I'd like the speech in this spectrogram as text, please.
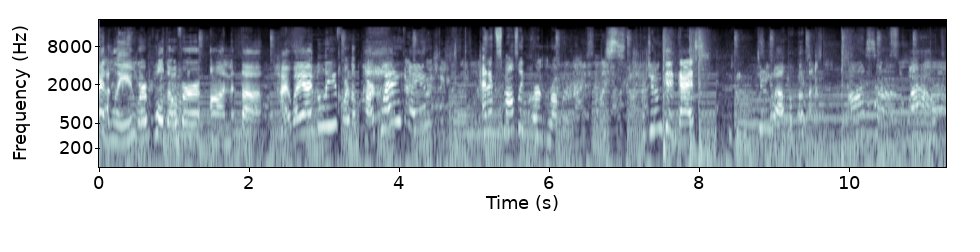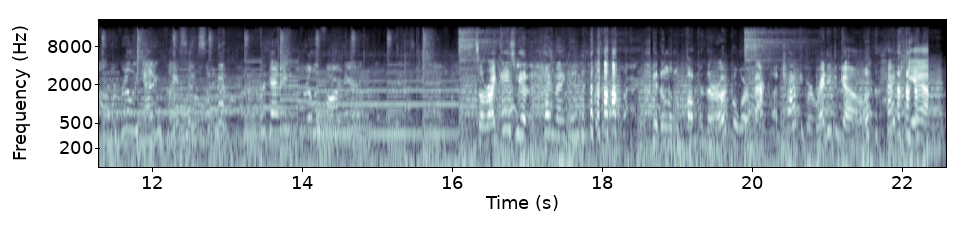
currently we're pulled over on the highway, I believe, or the parkway, and it smells like burnt rubber. We're doing good, guys. Doing well. Awesome. Wow. We're really getting places. We're getting really far here. It's all right, guys. We had hi Megan. we had a little bump in the road, but we're back on track and we're ready to go. Heck yeah.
